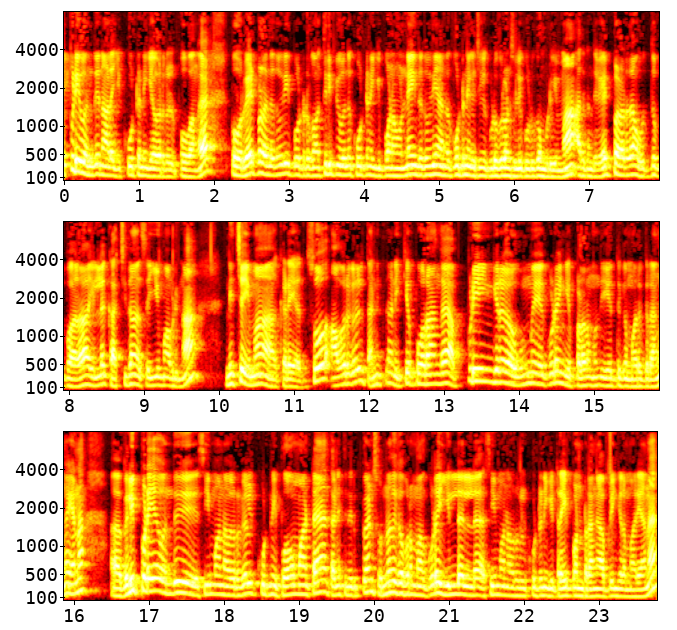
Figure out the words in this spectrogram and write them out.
எப்படி வந்து நாளைக்கு கூட்டணிக்கு அவர்கள் போவாங்க? இப்போ ஒரு வேட்பாளர் இந்த தொகுதி போட்டிருக்கோம் திருப்பி வந்து கூட்டணிக்கு போன உடனே இந்த தொகுதி நாங்கள் கூட்டணி கட்சிக்கு கொடுக்குறோம்னு சொல்லி கொடுக்க முடியுமா? அதுக்கு அந்த வேட்பாளர் தான் ஒத்துப்பாரா? இல்லை கட்சி தான் செய்யுமா அப்படின்னா நிச்சயமாக கிடையாது. ஸோ அவர்கள் தனித்து தான் நிற்க போகிறாங்க அப்படிங்கிற உண்மையை கூட இங்கே பலரும் வந்து ஏற்றுக்க மறுக்கிறாங்க. ஏன்னா வெளிப்படையாக வந்து சீமான் அவர்கள் கூட்டணி போக மாட்டேன் தனித்து நிற்பேன்னு சொன்னதுக்கப்புறமா கூட இல்லை இல்லை சீமான் அவர்கள் கூட்டணிக்கு ட்ரை பண்ணுறாங்க அப்படிங்கிற மாதிரியான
